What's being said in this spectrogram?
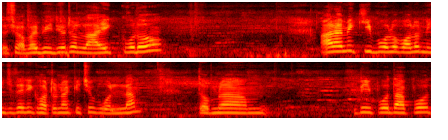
তো সবাই ভিডিওটা লাইক করো। আর আমি কি বলব বলো, নিজেদেরই ঘটনা কিছু বললাম। তোমরা বিপদ, আপদ,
